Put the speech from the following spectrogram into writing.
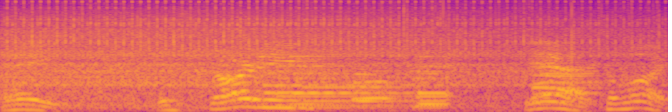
Hey, it's starting. Yeah, so much.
